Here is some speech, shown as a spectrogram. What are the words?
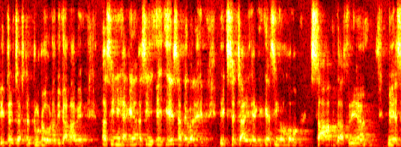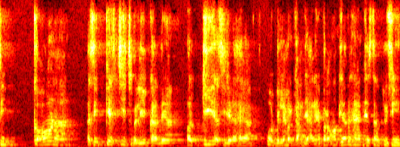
ਲੀਡਰ ਜਸਟਨ ਟਰੂਡੋ ਉਹਨਾਂ ਦੀ ਗੱਲ ਆਵੇ, ਅਸੀਂ ਹੈਗੇ ਅਸੀਂ ਇਹ ਸਾਡੇ ਬਾਰੇ ਇੱਕ ਸੱਚਾਈ ਹੈਗੀ ਕਿ ਅਸੀਂ ਉਹ ਸਾਫ਼ ਦੱਸਦੇ ਹਾਂ ਵੀ ਅਸੀਂ ਕੌਣ ਆ, ਅਸੀਂ ਕਿਸ ਚੀਜ਼ 'ਚ ਬਲੀਵ ਕਰਦੇ ਹਾਂ ਔਰ ਕੀ ਅਸੀਂ ਜਿਹੜਾ ਹੈਗਾ ਉਹ ਡਿਲੀਵਰ ਕਰਨ ਜਾ ਰਹੇ ਹਾਂ। ਪਰ ਔਨ ਦੀ ਅਦਰ ਹੈਂਡ ਜਿਸ ਤਰ੍ਹਾਂ ਤੁਸੀਂ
